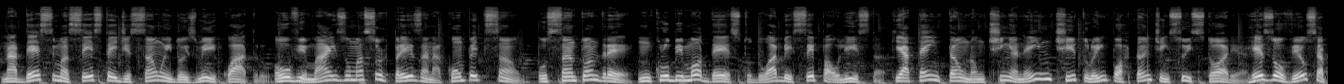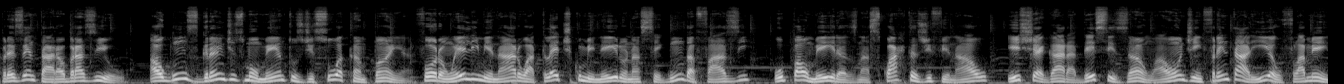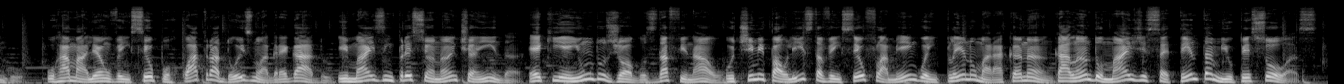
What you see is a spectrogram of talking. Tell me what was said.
Na 16ª edição em 2004, houve mais uma surpresa na competição. O Santo André, um clube modesto do ABC Paulista, que até então não tinha nenhum título importante em sua história, resolveu se apresentar ao Brasil. Alguns grandes momentos de sua campanha foram eliminar o Atlético Mineiro na segunda fase, o Palmeiras nas quartas de final e chegar à decisão aonde enfrentaria o Flamengo. O Ramalhão venceu por 4 a 2 no agregado. E mais impressionante ainda é que em um dos jogos da final, o time paulista venceu o Flamengo em pleno Maracanã, calando mais de 70 mil pessoas.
